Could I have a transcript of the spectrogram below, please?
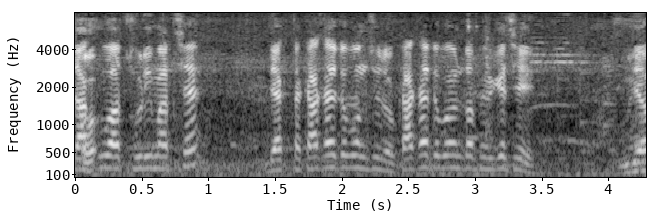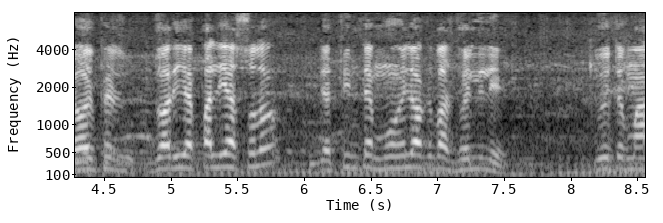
চাকু আর ছুরি মারছে। যে একটা কাকাই তো বোন ছিল কাকাই তো বোন তো ফের গেছে। যে ওই ফের দরিয়া পালিয়ে আসলো যে তিনটে মহিলাকে বাস ধরে নিলে তুই তো মা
